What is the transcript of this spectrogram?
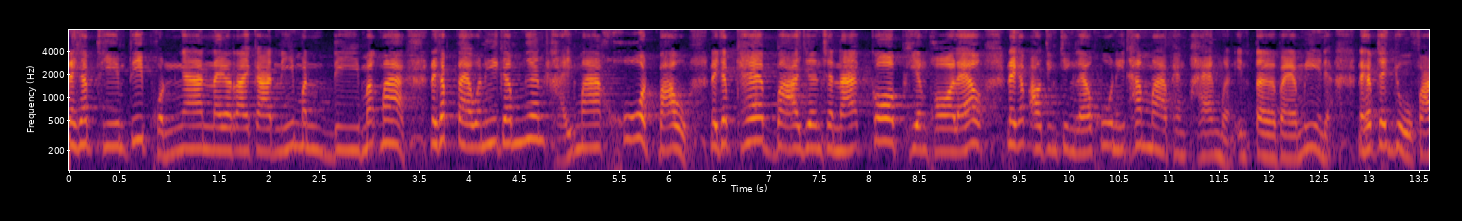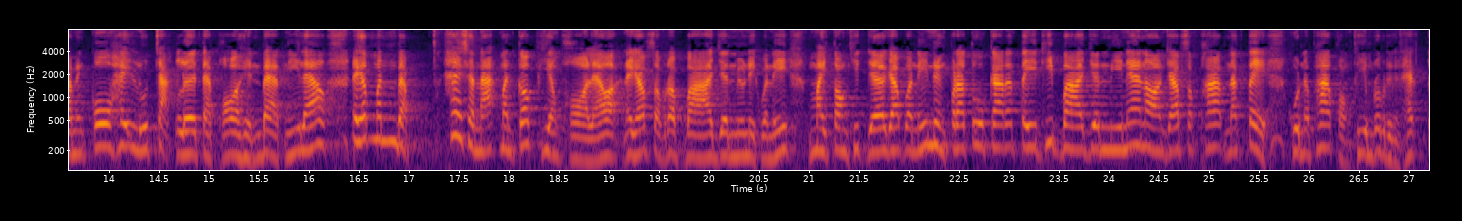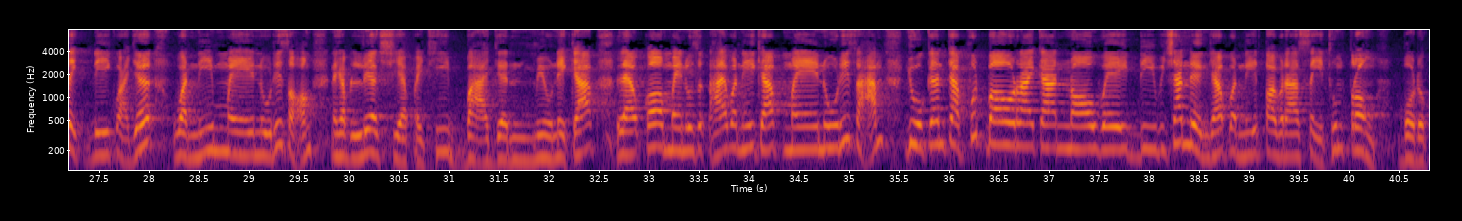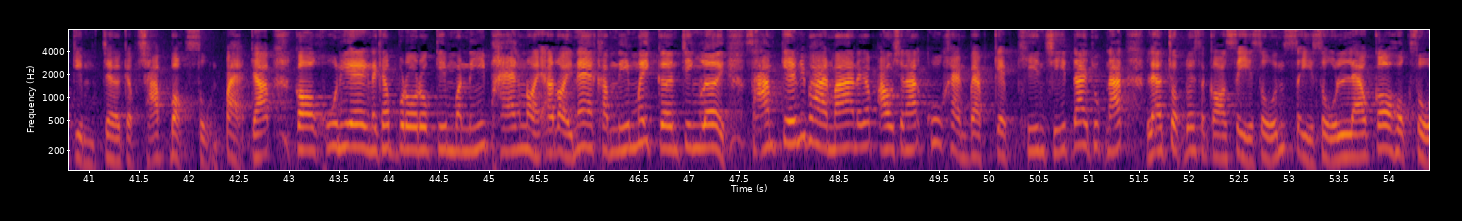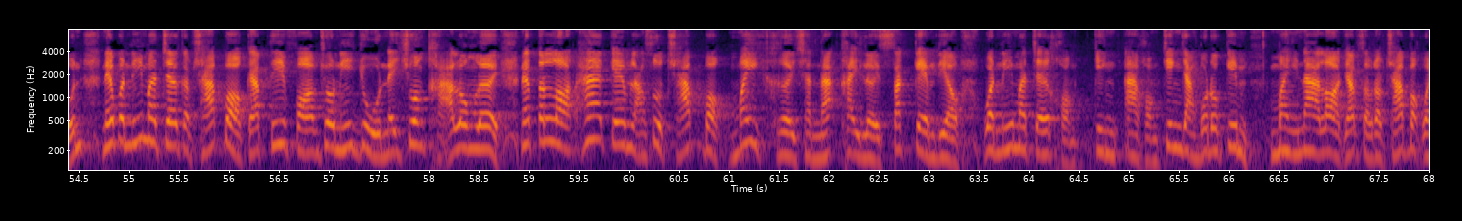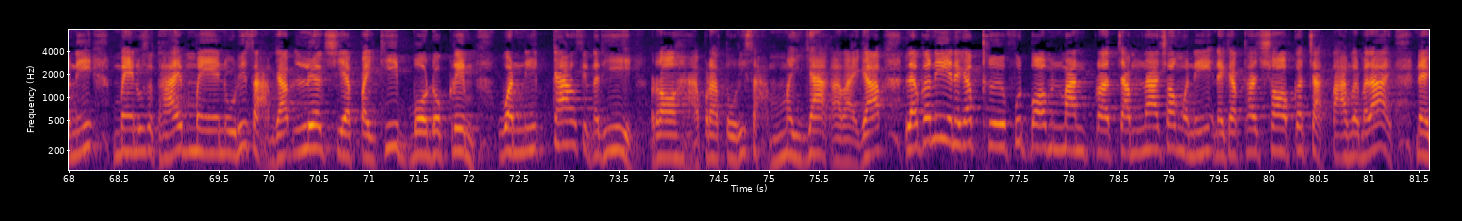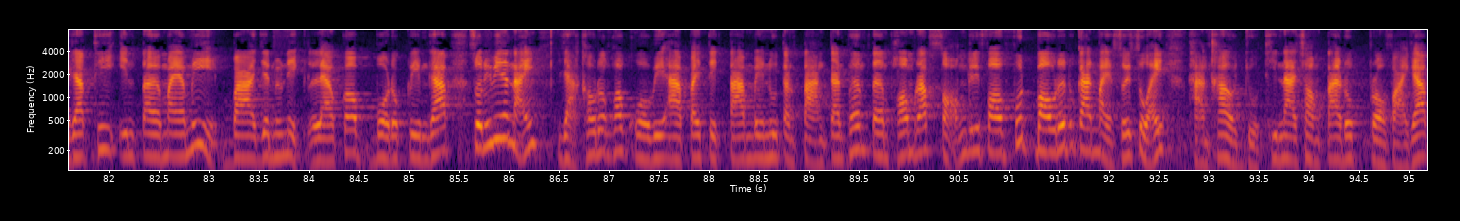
นะครับทีมที่ผลงานในรายการนี้มันดีมากๆนะครับแต่วันนี้ครับเงื่อนไขมาโคตรเบานะครับแค่บาเยิร์นชนะก็เพียงพอแล้วนะครับเอาจริง ๆ แล้วคู่นี้ถ้ามาแพงๆเหมือนอินเตอร์ไบอามี่เนี่ยนะครับจะอยู่ฟาร์เมงโกให้รู้จักเลย แต่พอเห็นแบบนี้แล้วนะครับมันแบบ แค่ชนะมันก็เพียงพอแล้วอะนะครับสำหรับบาเยนมิวนิกวันนี้ไม่ต้องคิดเยอะครับ วันนี้ 1 ประตูการันตีที่บาเยนมีแน่นอนครับ สภาพนักเตะคุณภาพของทีมรวมถึงแท็กติกดีกว่าเยอะ วันนี้เมนูที่2นะครับเลือกเชียร์ไปที่บาเยนมิวนิกครับ แล้วก็เมนูสุดท้ายวันนี้ครับ เมนูที่ 3 อยู่กันกับฟุตบอลรายการนอร์เวย์ดิวิชั่นหนึ่งครับ วันนี้ตอนเวลา4ทุ่มตรงโบโดกิมเจอกับชาร์ปบอก 08 ครับก็คู่นี้เองนะครับโบโดกิมวันนี้แพงหน่อยอร่อยแน่คำนี้ไม่เกินจริงเลย3 เกมที่ผ่านมานะครับเอาชนะคู่แข่งแบบเก็บคีนชีตได้ทุกนัด แล้วจบด้วยสกอร์ 40 40 แล้วก็ 60 ในวันนี้มาเจอกับชาร์ปบอกครับที่ฟอร์มช่วงนี้อยู่ในช่วงขาลงเลยนะตลอด 5 เกมหลังสุดชาร์ปบอกไม่เคยชนะใครเลยสักเกมเดียว วันนี้มาเจอของจริงอ่าของจริงอย่างโบโดกิมไม่น่ารอดครับสำหรับชาร์ปบอกวันนี้เมนูสุดท้ายเมนูที่สามครับ เลือกเชียร์ไปที่โบโดกริม วันนี้ 90 นาทีรอหาประตูที่ 3 ไม่ยากอะไรครับ แล้วก็นี่นะครับคือฟุตบอลมันมันประจำหน้าช่องวันนี้นะครับถ้าชอบก็จัดตามกันมาได้นะครับที่อินเตอร์ไมอามี่บาเยนมิวนิกแล้วก็โบโดกรีมครับ ส่วนพี่ๆท่านไหน อยากเข้าร่วมครอบครัว VR ไปติดตามเมนูต่างๆ การเพิ่มเติมพร้อมรับ 2 ยูนิฟอร์มฟุตบอลฤดูกาลใหม่สวยๆ ทางเข้าอยู่ที่หน้าช่องใต้รูปโปรไฟล์ครับ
